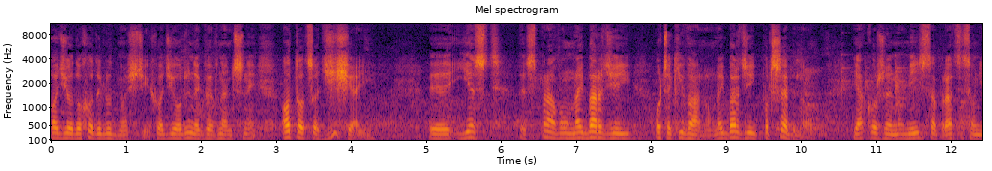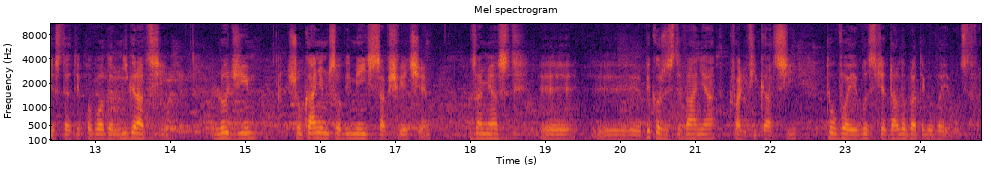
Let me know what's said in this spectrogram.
chodzi o dochody ludności, chodzi o rynek wewnętrzny, o to, co dzisiaj y, jest sprawą najbardziej oczekiwaną, najbardziej potrzebną, jako że no, miejsca pracy są niestety powodem migracji ludzi, szukaniem sobie miejsca w świecie, zamiast y, y, wykorzystywania kwalifikacji tu w województwie dla dobra tego województwa.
